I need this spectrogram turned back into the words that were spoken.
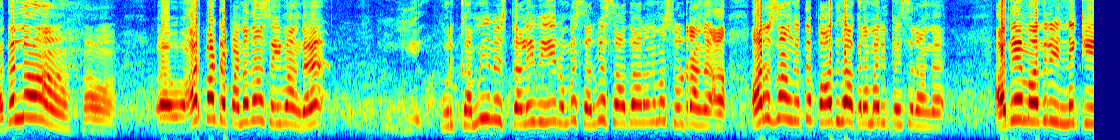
அதெல்லாம் ஆர்ப்பாட்டம் பண்ண தான் செய்வாங்க ஒரு கம்யூனிஸ்ட் தலைவி ரொம்ப சர்வசாதாரணமாக சொல்கிறாங்க அரசாங்கத்தை பாதுகாக்கிற மாதிரி பேசுகிறாங்க அதே மாதிரி இன்னைக்கு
